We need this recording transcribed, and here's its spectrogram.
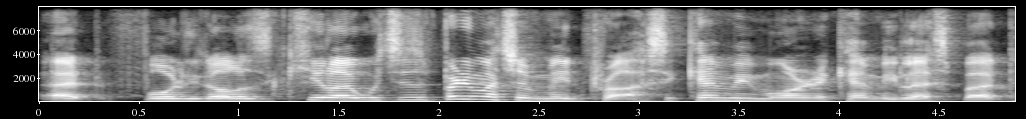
at $40 a kilo, which is pretty much a mid price. It can be more and it can be less, but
